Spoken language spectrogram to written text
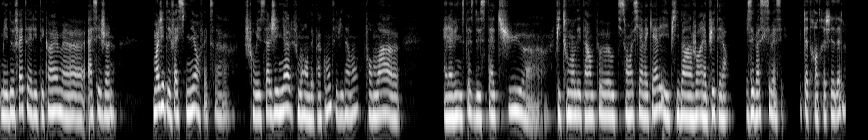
mais de fait, elle était quand même euh, assez jeune. Moi, j'étais fascinée en fait. Euh, je trouvais ça génial. Je me rendais pas compte, évidemment. Pour moi, elle avait une espèce de statue. Et puis tout le monde était un peu au petit son aussi avec elle. Et puis ben un jour, elle a pu être là. Je sais pas ce qui s'est passé. Peut-être rentrée chez elle.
